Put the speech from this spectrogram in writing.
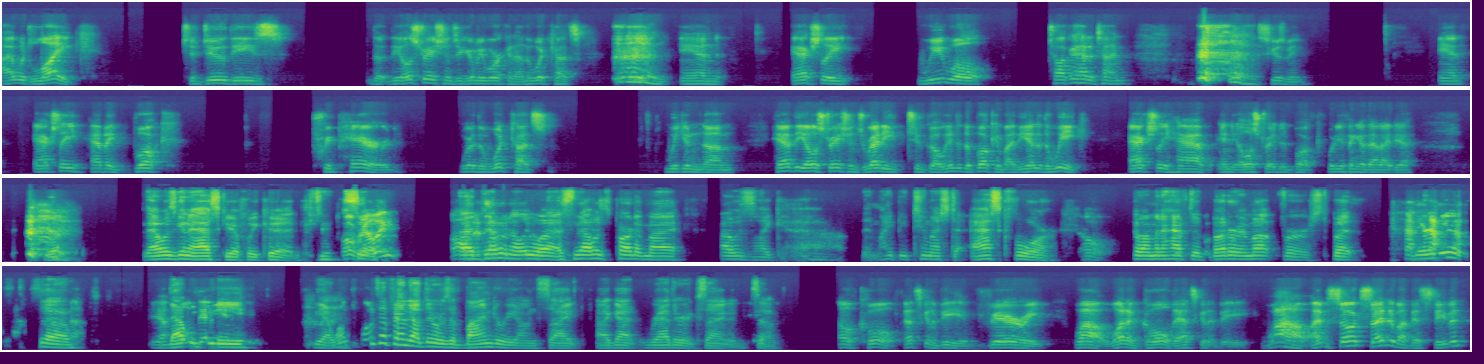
I would like to do these the, the illustrations you're going to be working on the woodcuts and actually we will talk ahead of time excuse me and actually have a book prepared where the woodcuts, we can um, have the illustrations ready to go into the book. And by the end of the week, actually have an illustrated book. What do you think of that idea? yeah. I was going to ask you if we could. Oh, so, really? Oh, I definitely was. That was part of my, I was like, that might be too much to ask for. Oh. So I'm gonna have to butter him up first, but there it is. So yeah, that would be yeah. Once once I found out there was a bindery on site, I got rather excited. So oh, cool. That's gonna be very wow. What a goal that's gonna be. Wow, I'm so excited about this, Stephen.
